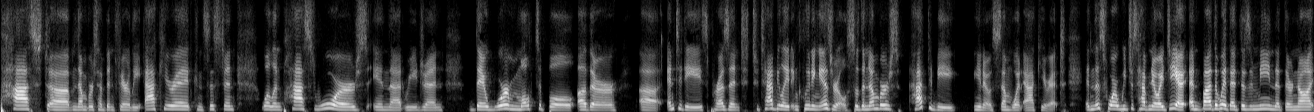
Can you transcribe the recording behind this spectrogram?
past uh, numbers have been fairly accurate consistent. Well in past wars in that region there were multiple other uh, entities present to tabulate including israel. So the numbers had to be you know somewhat accurate. In this war we just have no idea. And by the way that doesn't mean that they're not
